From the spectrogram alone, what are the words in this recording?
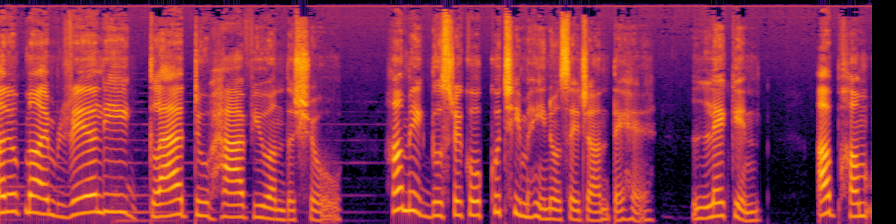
Anupma, I'm really glad to have you on the show. हम एक दूसरे को कुछ ही महीनों से जानते हैं, लेकिन अब हम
